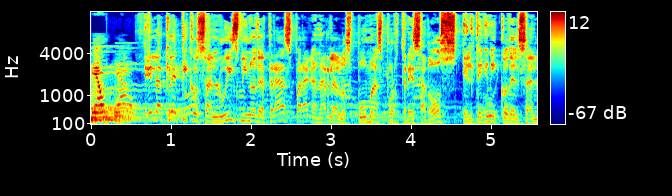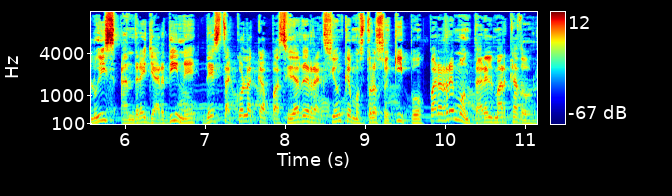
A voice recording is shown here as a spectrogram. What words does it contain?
miau, miau. El Atlético San Luis vino de atrás para ganarle a los Pumas por 3 a 2. El técnico del San Luis, André Jardine, destacó la capacidad de reacción que mostró su equipo para remontar el marcador.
